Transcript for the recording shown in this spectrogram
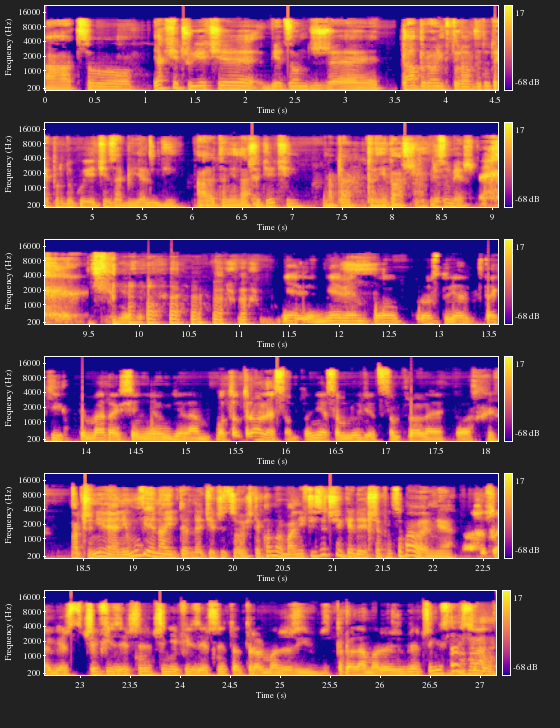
a co, jak się czujecie, wiedząc, że ta broń, którą wy tutaj produkujecie, zabija ludzi, ale to nie nasze dzieci? No tak, to nie wasze. Rozumiesz? Nie wiem. nie wiem, nie wiem, po prostu ja w takich tematach się nie udzielam, bo to trole są, to nie są ludzie, to są trole, to... Znaczy nie, ja nie mówię na internecie czy coś, tylko normalnie fizycznie, kiedy jeszcze pracowałem, nie? No, słuchaj, wiesz, czy fizyczny, czy nie fizyczny, to troll możesz i trolla możesz w rzeczywistości. No, tak.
